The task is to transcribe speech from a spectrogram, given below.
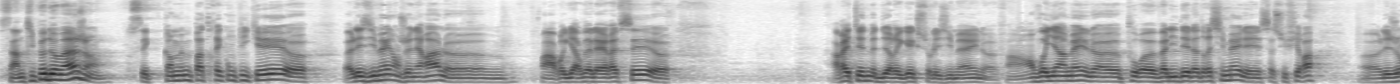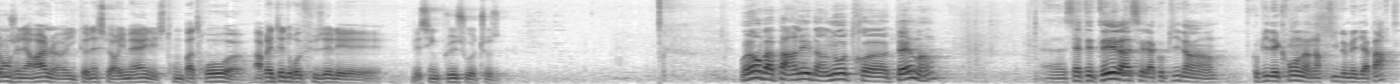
C'est un petit peu dommage, c'est quand même pas très compliqué. Euh, les emails en général, euh, enfin, regardez la RFC, euh, arrêtez de mettre des regex sur les emails, enfin, envoyez un mail pour valider l'adresse email et ça suffira. les gens en général, ils connaissent leur email, ils se trompent pas trop, arrêtez de refuser les, plus ou autre chose. Ouais, on va parler d'un autre thème. Hein. cet été, là, c'est la copie d'écran d'un article de Mediapart.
